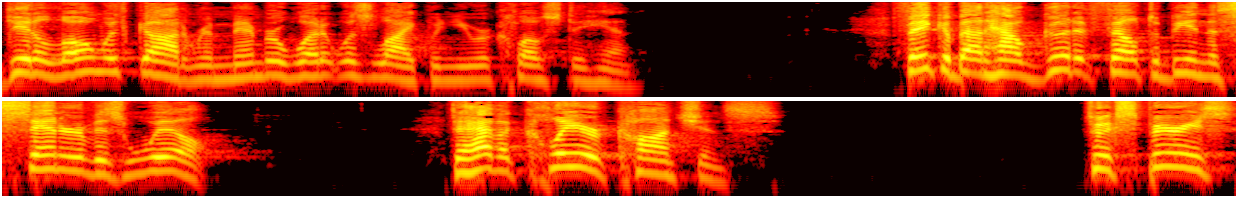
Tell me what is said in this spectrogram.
Get alone with God and remember what it was like when you were close to Him. Think about how good it felt to be in the center of His will, to have a clear conscience, to experience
